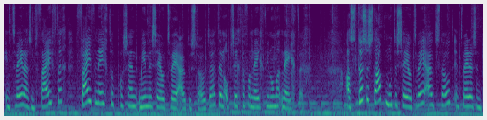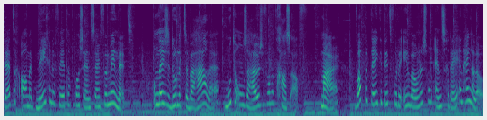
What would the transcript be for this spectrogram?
in 2050 95% minder CO2 uit te stoten ten opzichte van 1990. Als tussenstap moet de CO2-uitstoot in 2030 al met 49% zijn verminderd. Om deze doelen te behalen moeten onze huizen van het gas af. Maar wat betekent dit voor de inwoners van Enschede en Hengelo?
